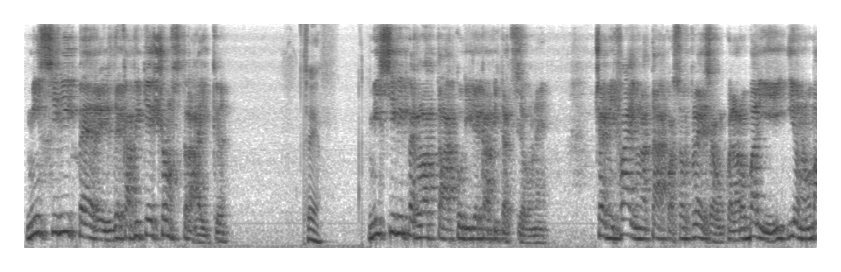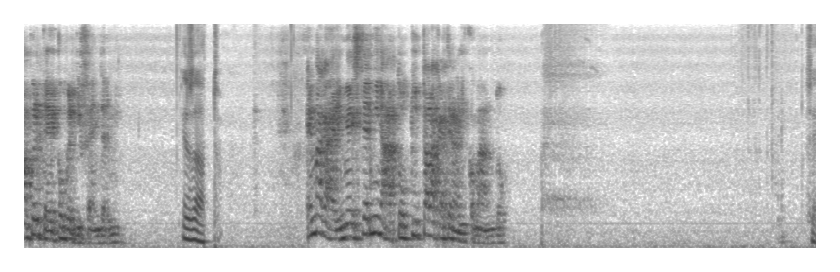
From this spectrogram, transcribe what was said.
missili per il decapitation strike. Sì. Missili per l'attacco di decapitazione. Cioè mi fai un attacco a sorpresa con quella roba lì, io non ho manco il tempo per difendermi. Esatto. E magari mi hai sterminato tutta la catena di comando. Sì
